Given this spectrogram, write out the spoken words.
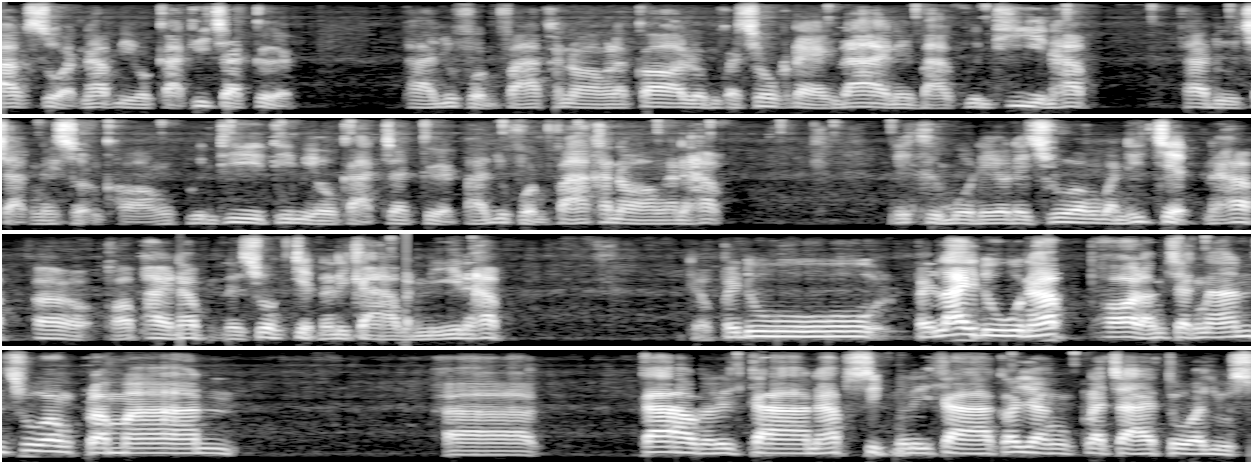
บางส่วนนะครับ มีโอกาสที่จะเกิดพายุฝนฟ้าคะนอง แล้วก็ลมกระโชกแรงได้ในบางพื้นที่นะครับ ถ้าดูจากในส่วนของพื้นที่ที่มีโอกาสจะเกิดพายุฝนฟ้าคะนองนะครับ นี่คือโมเดลในช่วงวันที่7นะครับเอ่อขออภัยนะครับในช่วง7นาฬิกาวันนี้นะครับ เดี๋ยวไปดูไปไล่ดูนะครับ พอหลังจากนั้นช่วงประมาณอ่า9นาฬิกานะครับ 10นาฬิกาก็ยังกระจายตัวอยู่โซ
